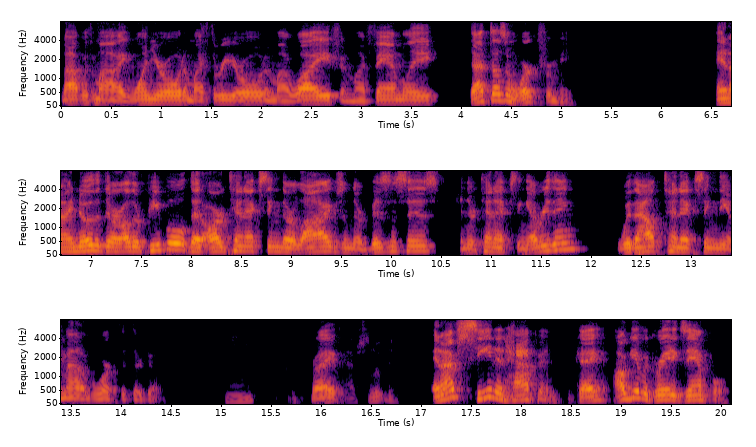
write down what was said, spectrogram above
not with my one year old and my three year old and my wife and my family. That doesn't work for me. And I know that there are other people that are 10xing their lives and their businesses and they're 10xing everything without 10xing the amount of work that they're doing. Mm-hmm. Right? Absolutely. And I've seen it happen. Okay. I'll give a great example.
